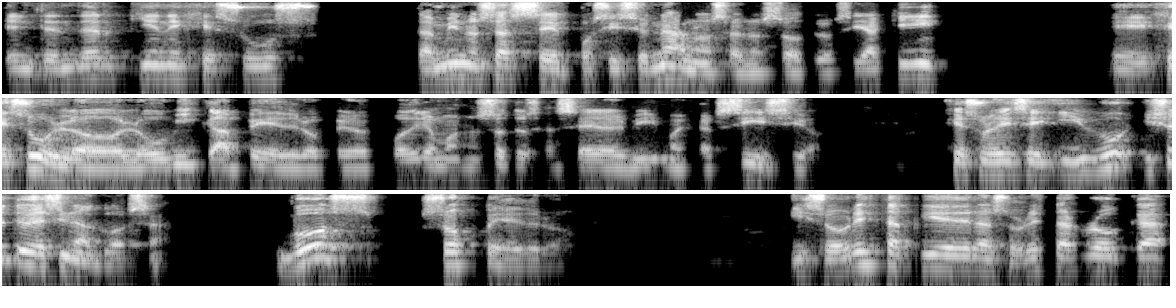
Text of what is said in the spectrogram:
entender quién es Jesús también nos hace posicionarnos a nosotros. Y aquí eh, Jesús lo, ubica a Pedro, pero podríamos nosotros hacer el mismo ejercicio. Jesús le dice, y, yo te voy a decir una cosa, vos sos Pedro, y sobre esta piedra, sobre esta roca,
